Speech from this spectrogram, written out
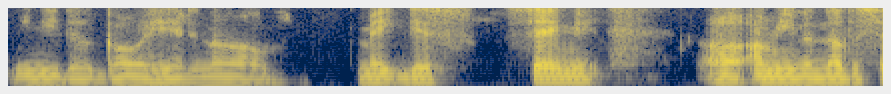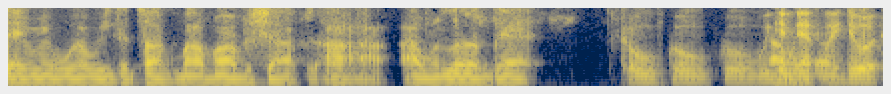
we need to go ahead and um make this segment. Uh, I mean, another segment where we could talk about barbershops. I I would love that. Cool, cool, cool. We can definitely do it.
